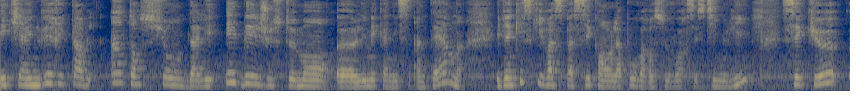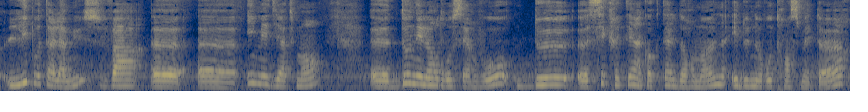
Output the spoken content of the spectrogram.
et qu'il y a une véritable intention d'aller aider justement euh, les mécanismes internes, eh bien qu'est-ce qui va se passer quand la peau va recevoir ces stimuli? C'est que l'hypothalamus va euh, euh, immédiatement donner l'ordre au cerveau de sécréter un cocktail d'hormones et de neurotransmetteurs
